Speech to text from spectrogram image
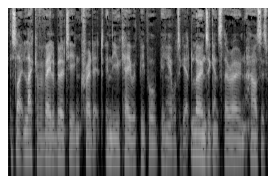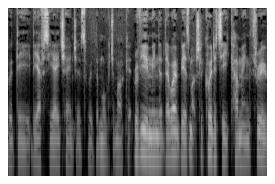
the slight lack of availability and credit in the UK with people being able to get loans against their own houses with the, the FCA changes with the mortgage market review mean that there won't be as much liquidity coming through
